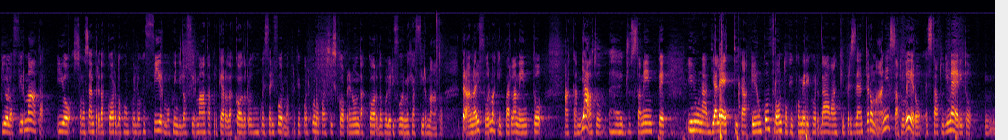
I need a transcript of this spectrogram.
io l'ho firmata, io sono sempre d'accordo con quello che firmo, quindi l'ho firmata perché ero d'accordo con questa riforma, perché qualcuno poi si scopre non d'accordo con le riforme che ha firmato, però è una riforma che il Parlamento ha cambiato, eh, giustamente in una dialettica e in un confronto che, come ricordava anche il Presidente Romani, è stato vero, è stato di merito. Mm,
